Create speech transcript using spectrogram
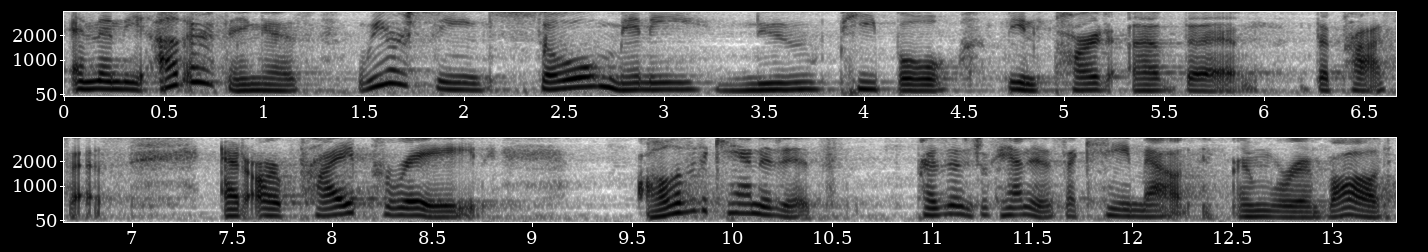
And then the other thing is, we are seeing so many new people being part of the, the process. At our Pride Parade, all of the candidates, presidential candidates that came out and were involved,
